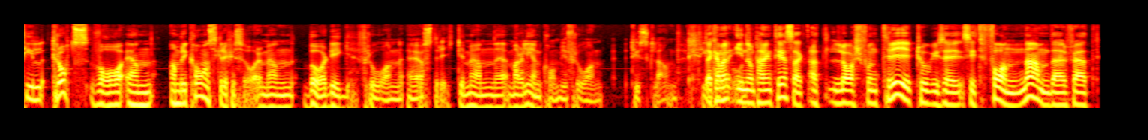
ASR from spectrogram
till trots var en amerikansk regissör, men bördig från eh, Österrike. Men eh, Marlene kom ju från Tyskland. Där kan man Hollywood. inom parentes sagt att Lars von Trier tog ju sig sitt fondnamn därför att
